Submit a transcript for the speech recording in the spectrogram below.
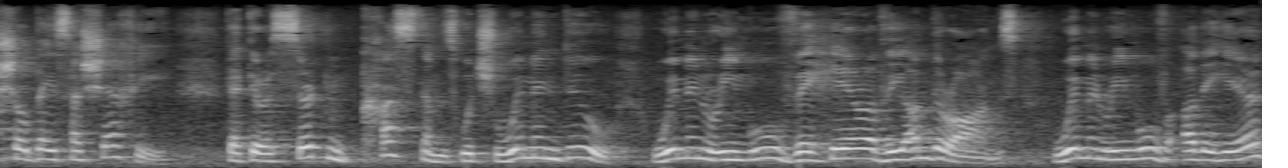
Shel Beis HaShechi that there are certain customs which women do. Women remove the hair of the underarms. Women remove other hair,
